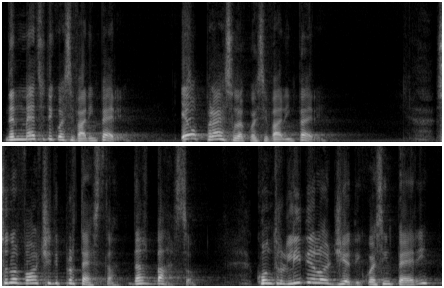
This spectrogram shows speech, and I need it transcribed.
nel mezzo di questi vari imperi e oppresso da questi vari imperi. Sono voci di protesta dal basso contro l'ideologia di questi imperi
